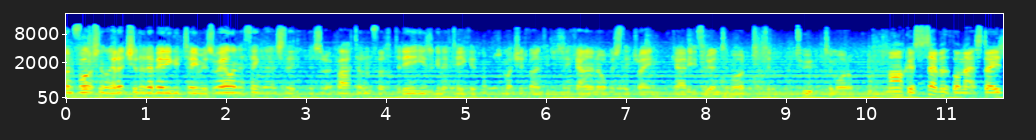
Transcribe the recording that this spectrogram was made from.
unfortunately, Richard had a very good time as well. And I think that's the, the sort of pattern for today. He's going to take as much advantage as he can, and obviously try and carry it through in tomorrow. To, to tomorrow. Marcus, seventh on that stage.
